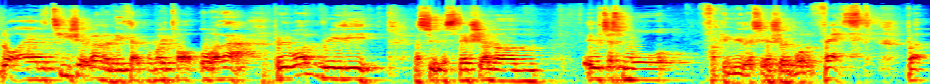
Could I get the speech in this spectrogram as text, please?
No, I had a t-shirt underneath. I put my top over that, but it wasn't really a superstition on. It was just more fucking realistic. I should have bought a vest, but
